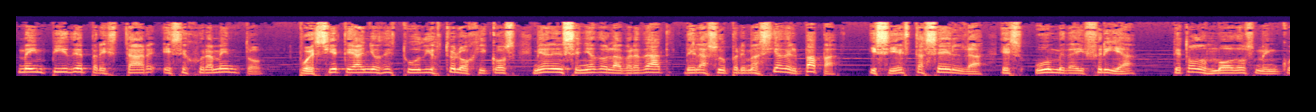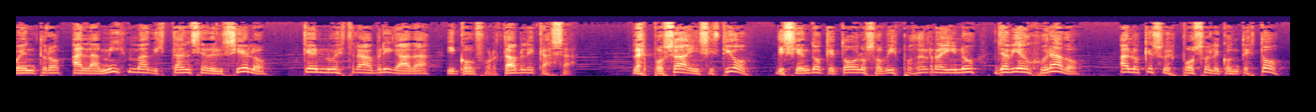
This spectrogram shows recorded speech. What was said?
me impide prestar ese juramento, pues siete años de estudios teológicos me han enseñado la verdad de la supremacía del Papa, y si esta celda es húmeda y fría, de todos modos me encuentro a la misma distancia del cielo que en nuestra abrigada y confortable casa. La esposa insistió, diciendo que todos los obispos del reino ya habían jurado, a lo que su esposo le contestó,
